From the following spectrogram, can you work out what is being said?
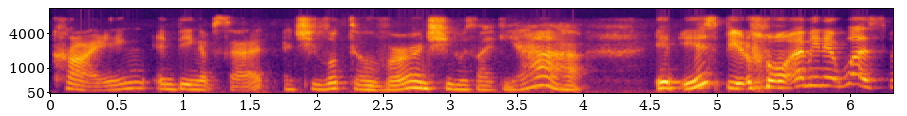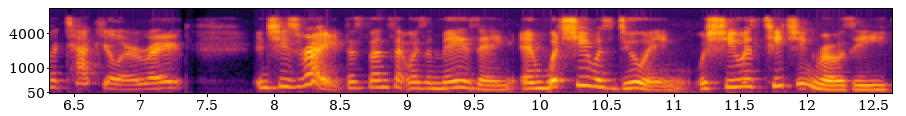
crying and being upset. And she looked over and she was like, Yeah, it is beautiful. I mean, it was spectacular, right? And she's right. The sunset was amazing. And what she was doing was she was teaching Rosie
